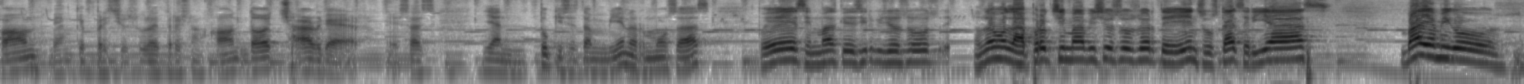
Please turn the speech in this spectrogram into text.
Hunt. Vean qué preciosura de Treasure Hunt. Dodge Charger. Esas Yantukis están bien hermosas. Pues sin más que decir, viciosos. Nos vemos la próxima, viciosos. Suerte en sus cacerías. Bye, amigos.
